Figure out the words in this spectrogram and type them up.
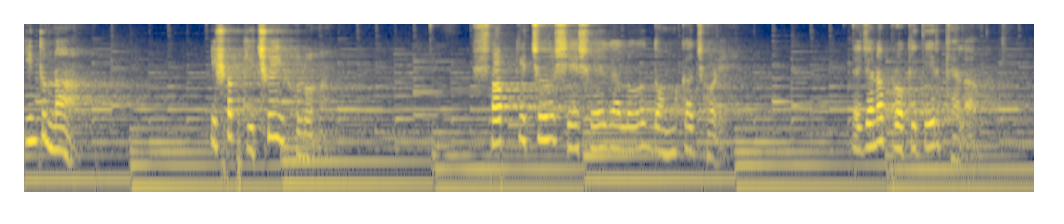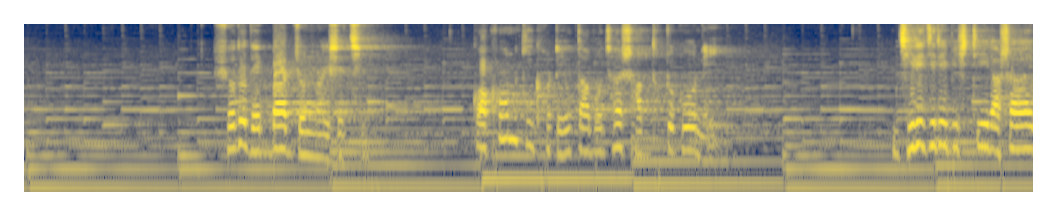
কিন্তু না, এসব কিছুই হলো না। সব কিছু শেষ হয়ে গেল দমকা ঝড়ে। এ যেন প্রকৃতির খেলা। শুধু দেখবার জন্য এসেছি। কখন কি ঘটে তা বোঝার সাধ্যটুকুও নেই। ঝিরিঝিরি বৃষ্টির আশায়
